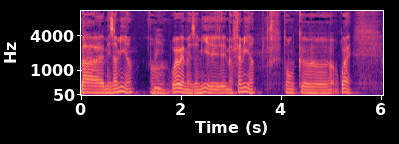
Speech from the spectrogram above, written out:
Bah, mes amis, hein. Euh, Oui. ouais, ouais, mes amis et ma famille, hein. Donc, euh, ouais.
